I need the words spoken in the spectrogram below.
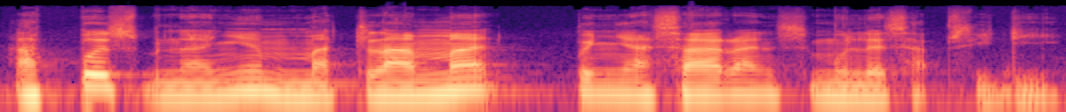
apa sebenarnya matlamat penyasaran semula subsidi.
